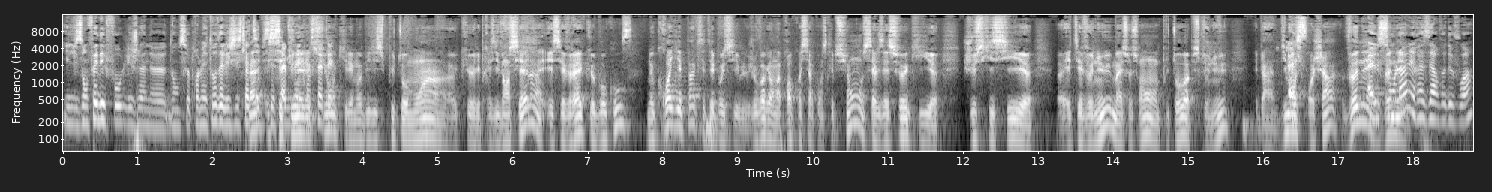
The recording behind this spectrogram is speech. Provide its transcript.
Ils ont fait défaut, les jeunes, euh, dans ce premier tour des législatives. Ben, c'est ça que constaté. Une élection qui les mobilise plutôt moins euh, que les présidentielles. Et c'est vrai que beaucoup ne croyaient pas que c'était possible. Je vois que dans ma propre circonscription, celles et ceux qui, euh, jusqu'ici, étaient venus, mais ben, se sont plutôt abstenus. Et eh ben, dimanche prochain, venez. Elles sont là, les réserves de voix?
